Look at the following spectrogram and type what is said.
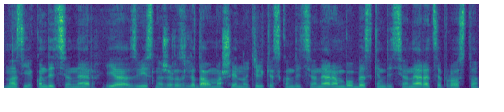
У нас є кондиціонер. Я, звісно ж, розглядав машину тільки з кондиціонером, бо без кондиціонера це просто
